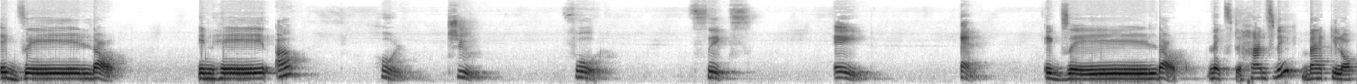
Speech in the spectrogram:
exhale down inhale up hold two four, six, eight, ten. Exhale down next హ్యాండ్స్ని బ్యాక్కి లాక్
